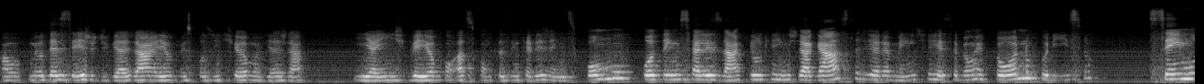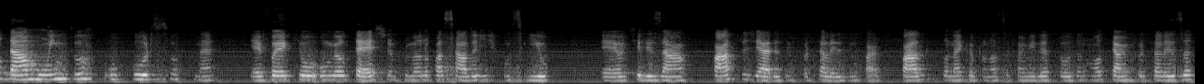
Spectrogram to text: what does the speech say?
a, o meu desejo de viajar, eu e meu esposo a gente ama viajar, e aí a gente veio as compras inteligentes. Como potencializar aquilo que a gente já gasta diariamente, receber um retorno por isso, sem mudar muito o curso, né? E aí foi aqui o, o meu teste, no primeiro ano passado a gente conseguiu é, utilizar quatro diárias em Fortaleza, em quarto quádruplo, né, que é para nossa família toda, num hotel em Fortaleza,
